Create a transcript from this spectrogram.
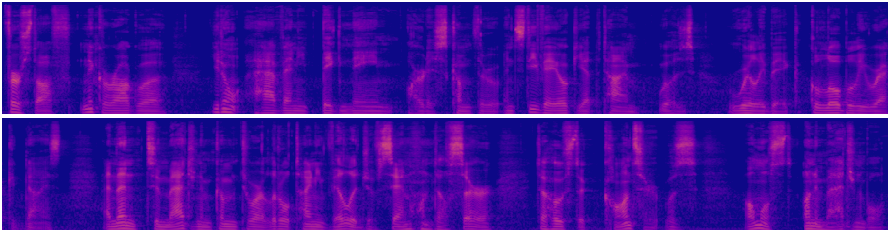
first off, Nicaragua, you don't have any big name artists come through, and Steve Aoki at the time was really big, globally recognized. And then to imagine him coming to our little tiny village of San Juan del Sur to host a concert was almost unimaginable.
